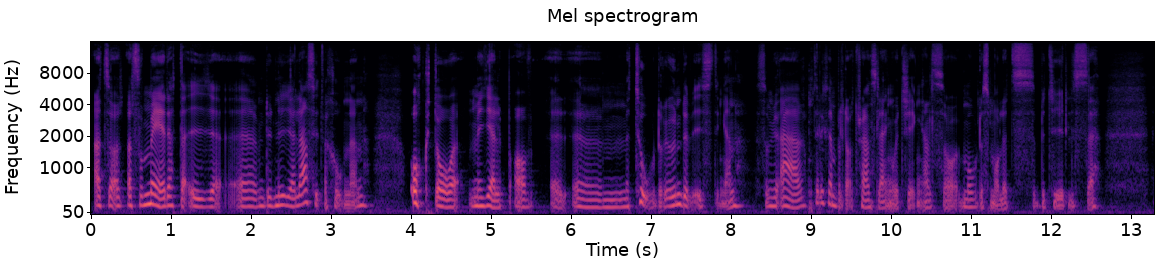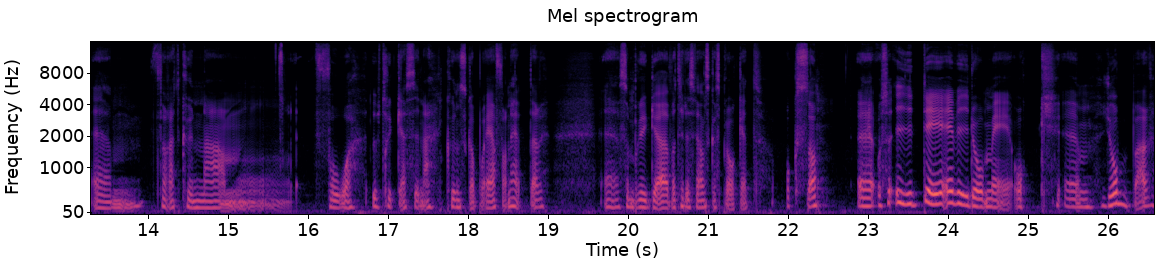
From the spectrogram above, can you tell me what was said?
alltså att, att, få med detta i um, den nya lärsituationen. Och då med hjälp av uh, metoder i undervisningen som ju är till exempel då translanguaging, alltså modersmålets betydelse um, för att kunna mm, få uttrycka sina kunskaper och erfarenheter Eh, som brygga över till det svenska språket också. Eh, och så i det är vi då med och eh, jobbar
